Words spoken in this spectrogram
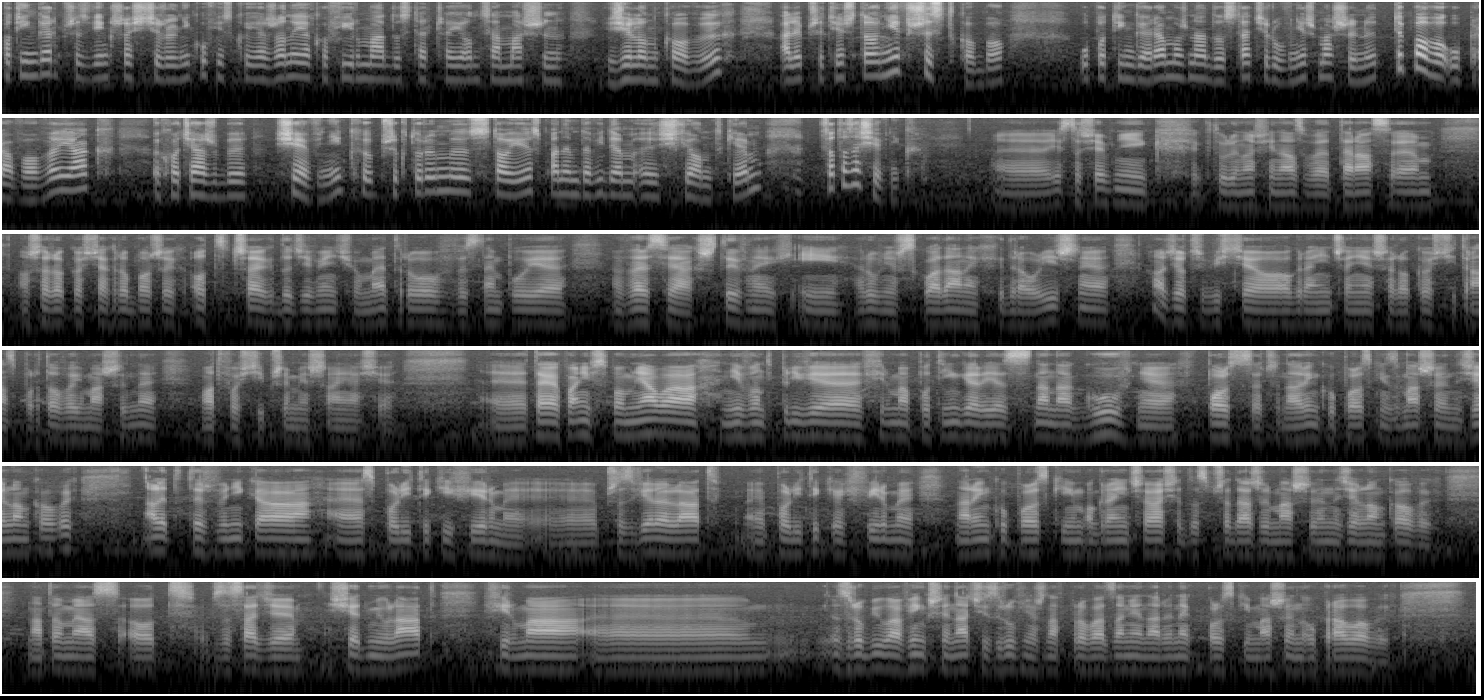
Pottinger przez większość rolników jest kojarzony jako firma dostarczająca maszyn zielonkowych, ale przecież to nie wszystko, bo u Pottingera można dostać również maszyny typowo uprawowe, jak chociażby siewnik, przy którym stoję z panem Dawidem Świątkiem. Co to za siewnik? E, Jest to siewnik, który nosi nazwę Terasem o szerokościach roboczych od 3 do 9 metrów. Występuje w wersjach sztywnych i również składanych hydraulicznie. Chodzi oczywiście o ograniczenie szerokości transportowej maszyny, łatwości przemieszczania się. E, Tak jak Pani wspomniała, niewątpliwie firma Pottinger jest znana głównie w Polsce czy na rynku polskim z maszyn zielonkowych, ale to też wynika e, z polityki firmy. E, Przez wiele lat e, polityka firmy na rynku polskim ograniczała się do sprzedaży maszyn zielonkowych. Natomiast od w zasadzie 7 lat firma zrobiła większy nacisk również na wprowadzanie na rynek polski maszyn uprawowych.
